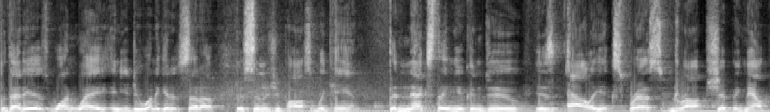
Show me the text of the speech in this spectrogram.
But that is one way and you do want to get it set up as soon as you possibly can the next thing you can do is AliExpress drop shipping. Now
